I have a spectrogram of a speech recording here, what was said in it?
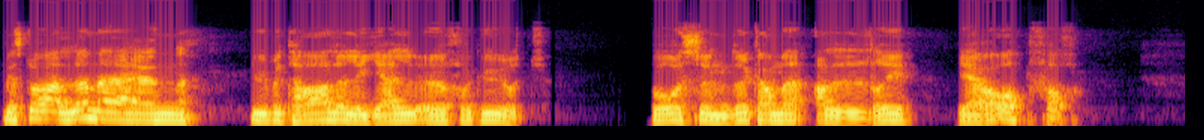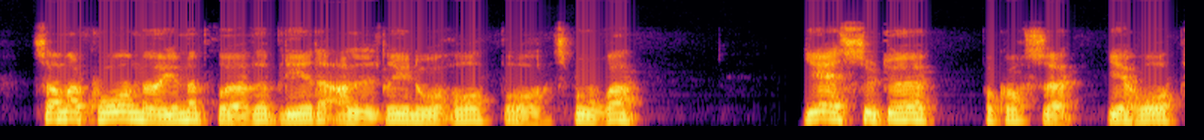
Vi står alle med en ubetalelig gjeld overfor Gud. Våre synder kan vi aldri gjøre opp for. Samme hvor mye vi prøver, blir det aldri noe håp å spore. Jesu død på korset gir håp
